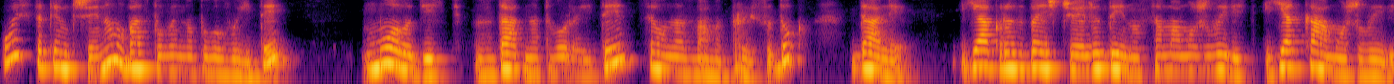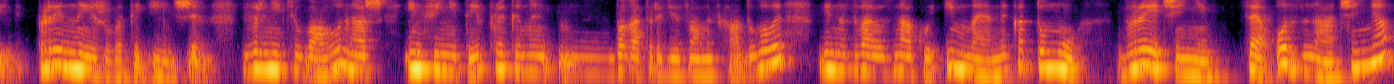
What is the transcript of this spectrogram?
Ось таким чином у вас повинно було вийти. Молодість здатна творити, це у нас з вами присудок. Далі, як розбещує людину сама можливість, яка можливість принижувати інших. Зверніть увагу, наш інфінітив, про який ми багато разів з вами згадували, він називає ознакою іменника, тому в реченні це означення,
